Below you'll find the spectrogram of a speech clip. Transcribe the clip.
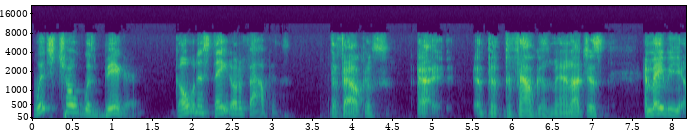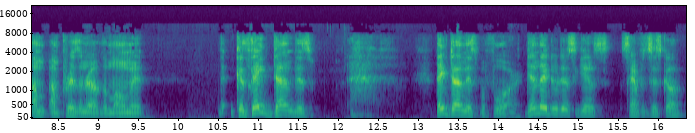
Which choke was bigger, Golden State or the Falcons? The Falcons. I, the the Falcons, man. I just and maybe I'm I'm prisoner of the moment because they've done this. They've done this before. Didn't they do this against San Francisco?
